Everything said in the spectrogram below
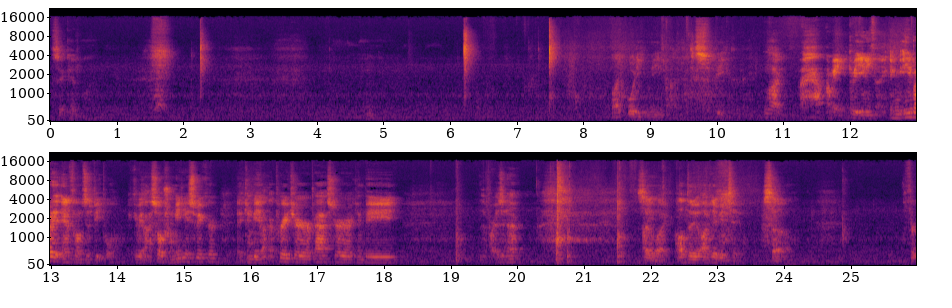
That's a good one. Like, what do you mean by like, speaker? Like, I mean, it could be anything. It can be anybody that influences people. It could be like a social media speaker. It can be like a preacher, a pastor. It can be the president. So like I'll do I'll give you two. So for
